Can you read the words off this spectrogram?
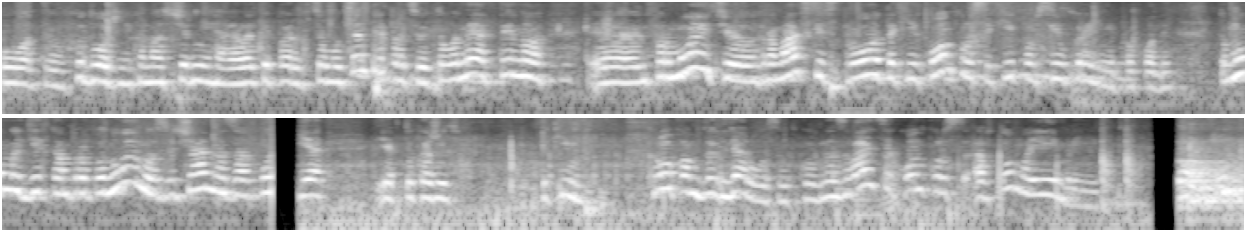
От, художник у нас в Чернігові, але тепер в цьому центрі працюють, то вони активно е, інформують громадськість про такий конкурс, який по всій Україні проходить. Тому ми діткам пропонуємо, звичайно, заохочує, як то кажуть, таким кроком для розвитку. Називається конкурс авто моєї мрії. Тут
